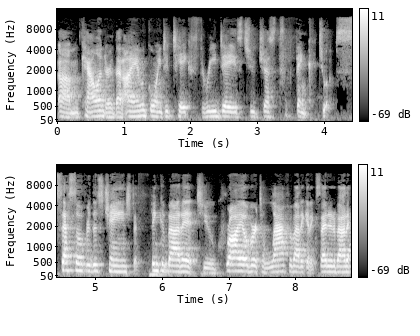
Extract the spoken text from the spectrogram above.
um, calendar, that I am going to take three days to just think, to obsess over this change, to think about it, to cry over it, to laugh about it, get excited about it.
